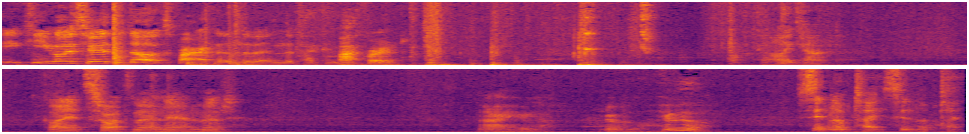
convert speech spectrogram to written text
Hey, Can you guys hear the dogs barking in the in the fucking background? I can't. Going to sort them out now in a minute. Alright, here we go. Here we go. Here we go. Sitting up tight, sitting up tight.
